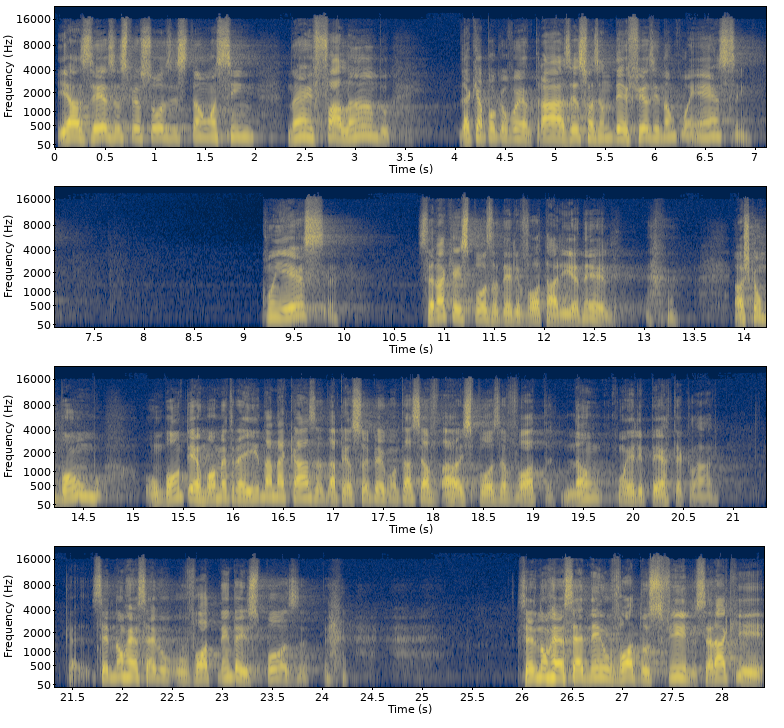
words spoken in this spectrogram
e às vezes as pessoas estão assim, né, falando, daqui a pouco eu vou entrar, às vezes fazendo defesa e não conhecem. Conheça. Será que a esposa dele votaria nele? Acho que é um bom, um bom termômetro aí ir na casa da pessoa e perguntar se a, a, esposa vota. Não com ele perto, é claro. Se ele não recebe o, o voto nem da esposa, Se ele não recebe nem o voto dos filhos, será que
